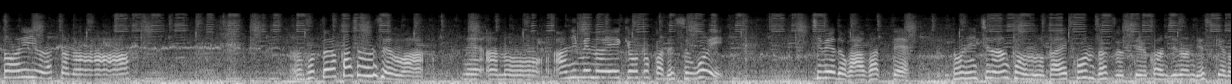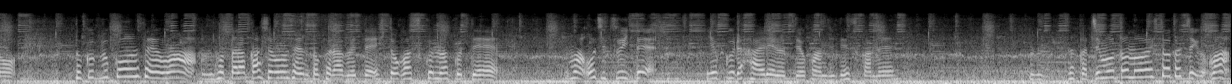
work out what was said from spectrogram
本当いい夜だったな。ほったらかし温泉はねあのアニメの影響とかですごい知名度が上がって土日なんかも大混雑っていう感じなんですけど徳福温泉はほったらかし温泉と比べて人が少なくてまあ落ち着いてゆっくり入れるっていう感じですかね。うん、なんか地元の人たちは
